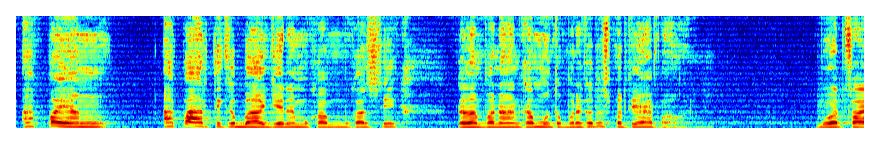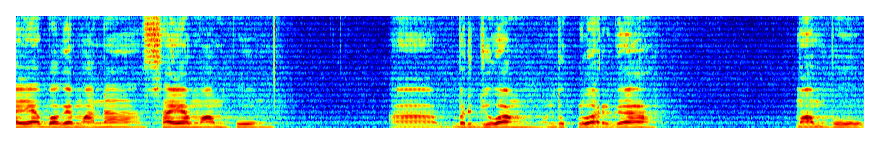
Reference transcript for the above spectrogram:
Apa yang apa arti kebahagiaan yang kamu kasih dalam pandangan kamu untuk mereka itu seperti apa? Buat saya bagaimana saya mampu uh, berjuang untuk keluarga, mampu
